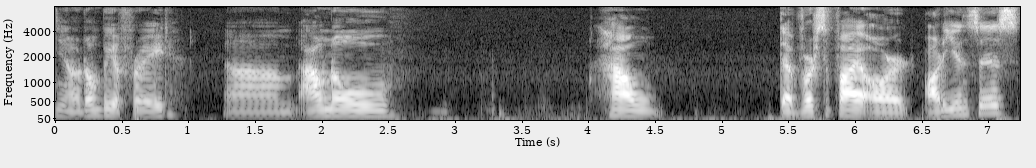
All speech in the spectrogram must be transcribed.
you know don't be afraid um i don't know how diversify our audiences.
